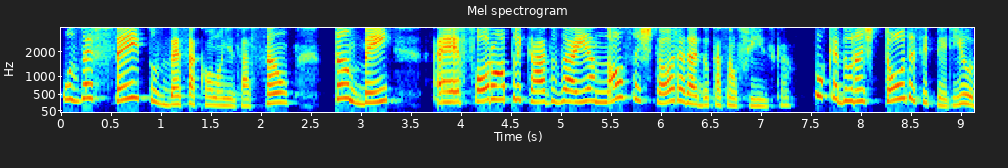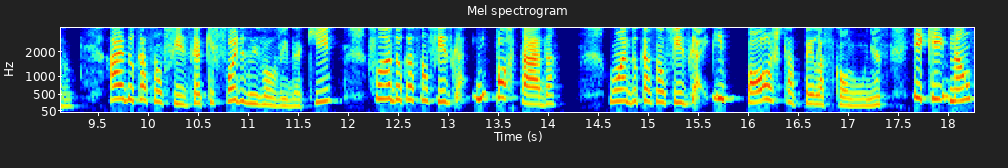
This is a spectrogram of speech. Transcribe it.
os efeitos dessa colonização também é, foram aplicados aí à nossa história da educação física. Porque durante todo esse período, a educação física que foi desenvolvida aqui foi uma educação física importada uma educação física imposta pelas colônias e que não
